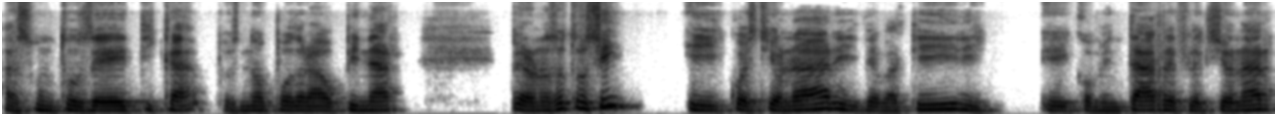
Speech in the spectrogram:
asuntos de ética, pues no podrá opinar, pero nosotros sí, y cuestionar y debatir y, comentar, reflexionar,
